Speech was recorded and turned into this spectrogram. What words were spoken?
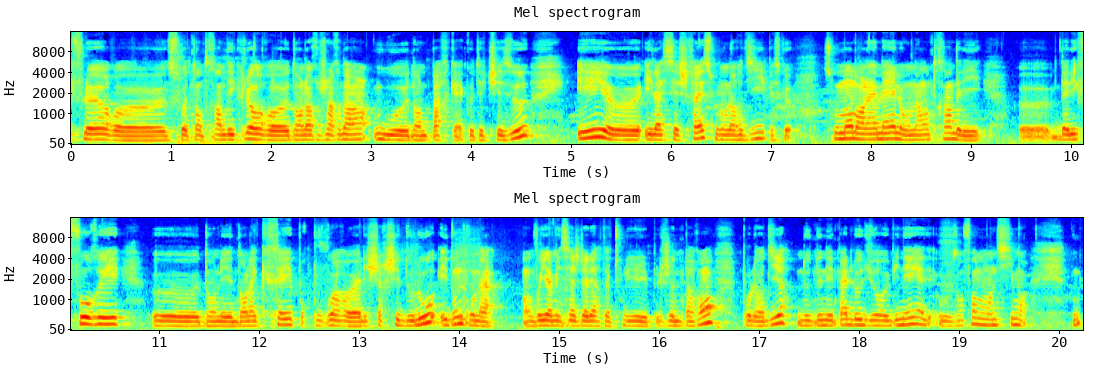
fleurs, soient en train d'éclore dans leur jardin ou dans le parc à côté de chez eux, et, la sécheresse où on leur dit, parce que ce moment dans la mêle, on est en train d'aller d'aller forer dans, dans la craie pour pouvoir aller chercher de l'eau, et donc on a envoyer un message d'alerte à tous les jeunes parents pour leur dire ne donnez pas de l'eau du robinet aux enfants de moins de 6 mois. Donc,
